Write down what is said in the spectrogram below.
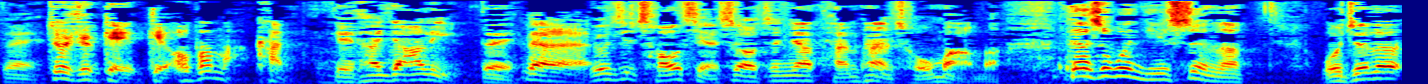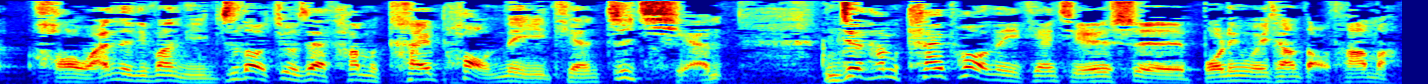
对，这是给给奥巴马看，给他压力。对，对，尤其朝鲜是要增加谈判筹码嘛。但是问题是呢，我觉得好玩的地方，你知道就在他们开炮那一天之前，你知道他们开炮那一天其实是柏林围墙倒塌嘛，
